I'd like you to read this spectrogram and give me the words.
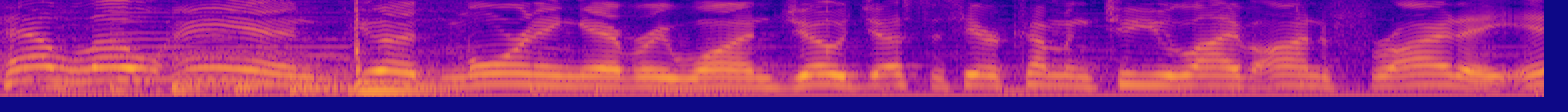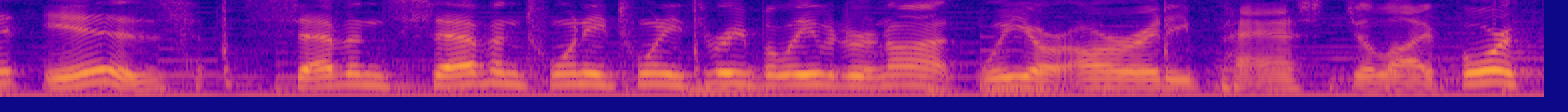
Hello and good morning, everyone. Joe Justice here coming to you live on Friday. It is 7 7 2023. Believe it or not, we are already past July 4th.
